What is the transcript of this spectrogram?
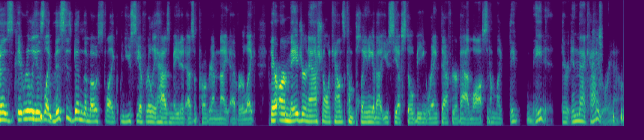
because it really is like this has been the most like UCF really has made it as a program night ever. Like there are major national accounts complaining about UCF still being ranked after a bad loss, and I'm like, they've made it. They're in that category now.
